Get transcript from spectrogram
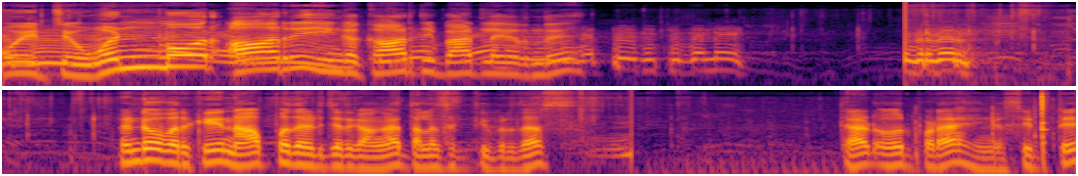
போயிடுச்சு. ஒன் மோர் ஆறு இங்கே கார்த்தி பேட்டில் இருந்து. ரெண்டு ஓவருக்கு நாற்பது அடிச்சிருக்காங்க தலசக்தி பிரதாஸ் தேர்ட் ஓவர் பட எங்கள் சிட்டு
